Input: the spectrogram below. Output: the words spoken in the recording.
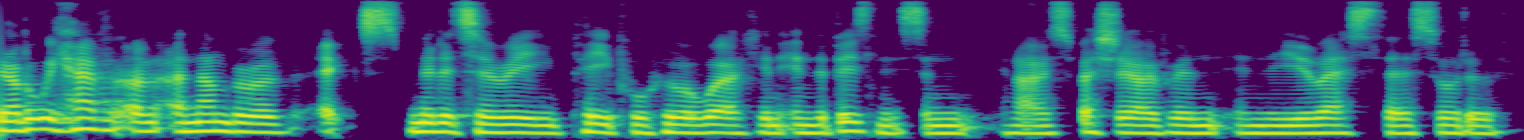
you know, but we have a, a, number of ex-military people who are working in the business, and you know, especially over in, in the US, they're sort of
